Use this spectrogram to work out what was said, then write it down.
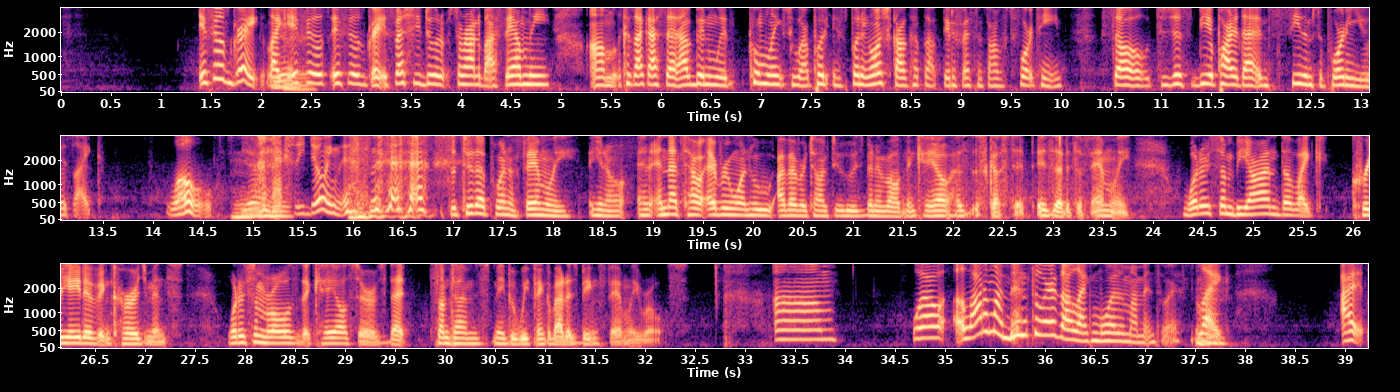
it feels great. Like Yeah. it feels it feels great, especially do it surrounded by family. Um, because like I said, I've been with Kuumba Lynx, who are put is putting on Chicago Hip Hop Theater Fest since I was 14. So to just be a part of that and see them supporting you is like, whoa, Yeah. I'm actually doing this. so to that point of family, you know, and, and that's how everyone who I've ever talked to who's been involved in KO has discussed it, is that it's a family. What are some beyond the like creative encouragements? What are some roles that KL serves that sometimes maybe we think about as being family roles? Um, well, a lot of my mentors are like more than my mentors. Mm-hmm. Like, I,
